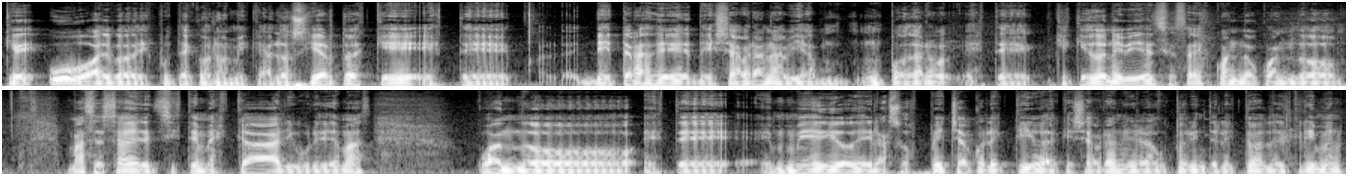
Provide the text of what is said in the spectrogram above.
que hubo algo de disputa económica. Lo cierto es que este, detrás de, de había un poder este, que quedó en evidencia, ¿sabes cuándo? Cuando, más allá del sistema Excalibur y demás, cuando este, en medio de la sospecha colectiva de que Chabran era el autor intelectual del crimen,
